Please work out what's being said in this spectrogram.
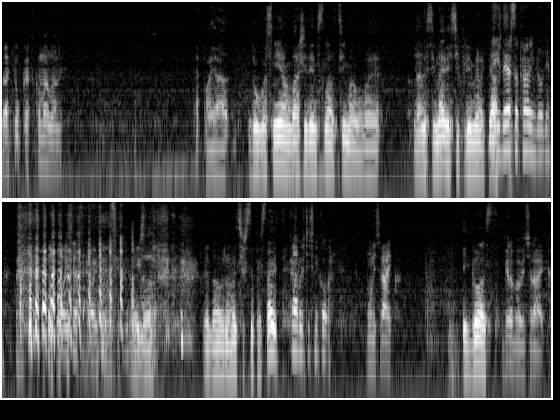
Dakle, ukratko malo, ali e, pa ja dugo snimam, baš idem s lovcima, ali ovo je, ja mislim, najveći primjerak. Ja Ne ideš sa pravim ljudima. koji se, koji se. E, dobro. E, dobro, hoćeš se predstaviti? Karličić Nikola. Munis Rajko. I gost, Grbović Rajko.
